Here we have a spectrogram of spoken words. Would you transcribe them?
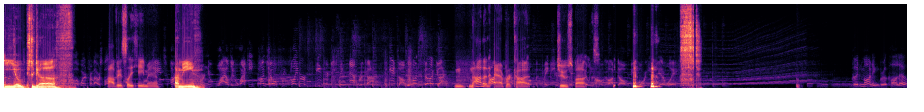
Yoked girth. Obviously, He Man. I mean, Not an apricot juice box. morning, Brook Hollow.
